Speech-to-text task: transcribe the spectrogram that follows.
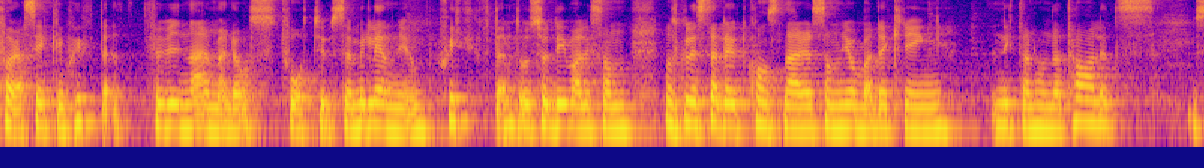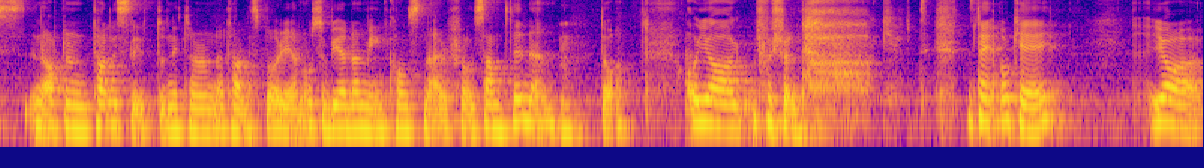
förra sekelskiftet för vi närmade oss 2000, millenniumskiftet och så det var liksom, de skulle ställa ut konstnärer som jobbade kring 1900-talets 1800-talets slut och 1900-talets början och så bjöd de in konstnärer från samtiden då. Och jag först var "Ah, gud. Jag tänkte okej, jag,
